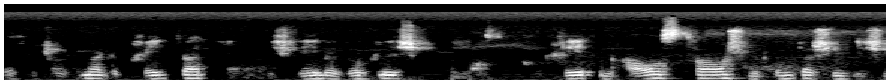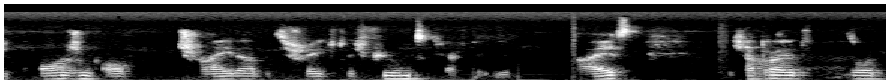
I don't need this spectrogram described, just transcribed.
was mich schon immer geprägt hat. Ich lebe wirklich aus konkreten Austausch mit unterschiedlichen Branchen auf Entscheider bzw. Führungskräfte eben. Heißt, ich habe halt so,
